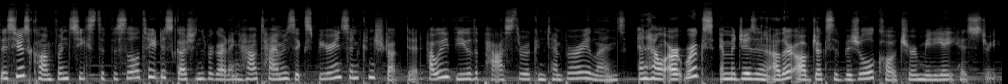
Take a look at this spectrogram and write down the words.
This year's conference seeks to facilitate discussions regarding how time is experienced and constructed, how we view the past through a contemporary lens, and how artworks, images, and other objects of visual culture mediate history.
